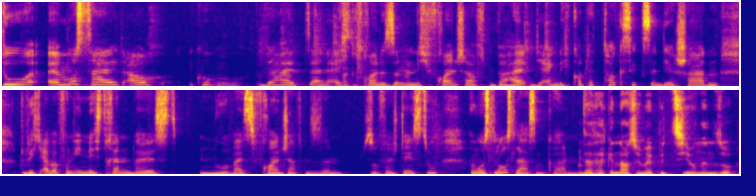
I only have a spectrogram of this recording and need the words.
Du äh, musst halt auch gucken, wer halt deine echten. Freunde sind und nicht Freundschaften behalten, die eigentlich komplett toxisch sind, dir schaden, du dich aber von ihnen nicht trennen willst, nur weil es Freundschaften sind. So verstehst du? Man muss loslassen können. das ist halt genauso wie mit Beziehungen so.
